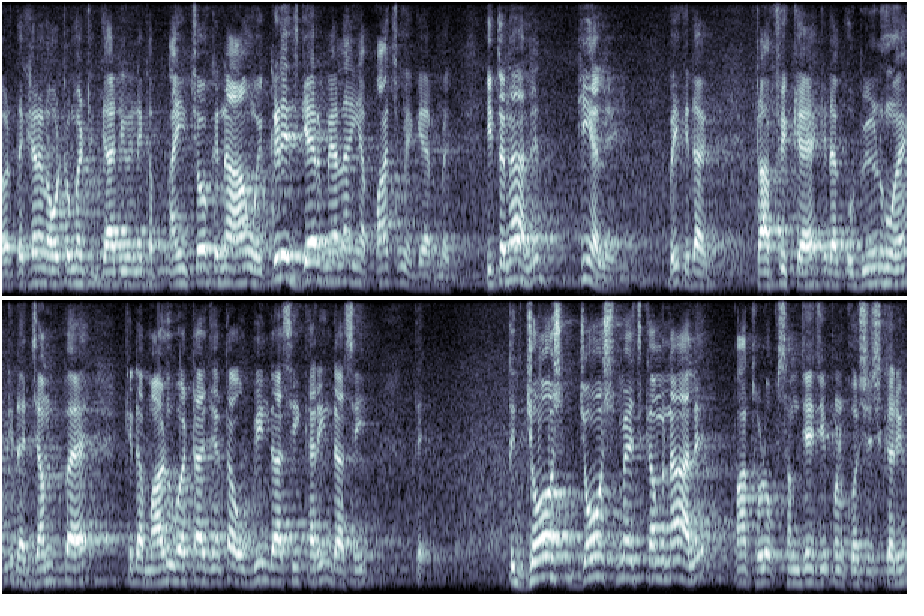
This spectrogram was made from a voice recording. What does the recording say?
और तखन ऑटोमेटिक गाड़ी ने का आई चो ना आऊँ एक ज में हल या पाँच में गेयर में इतना हले कि हल भाई केदा ट्रैफ़िक है केदा उबीणो है कि जंप है कि माड़ू वटा जता उबींदी करींदासी ते, जोश जोश में कम ना हल पा थोड़ा समझे की कोशिश करूँ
